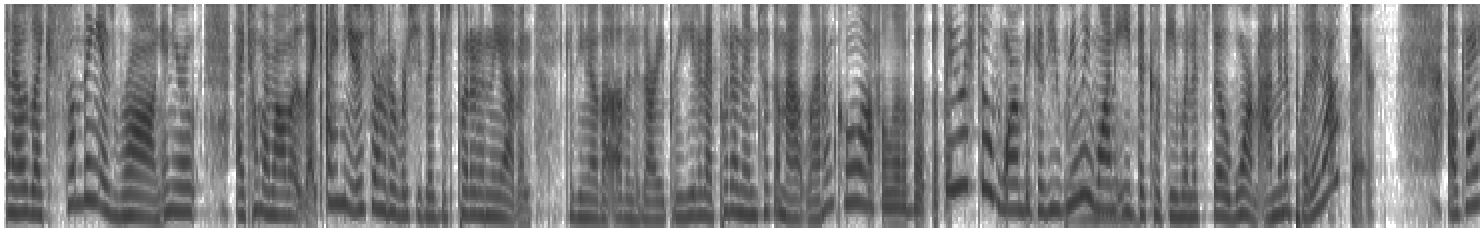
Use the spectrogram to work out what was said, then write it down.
and I was like, "Something is wrong." And you're, I told my mom I was like, "I need to start over." She's like, "Just put it in the oven because you know the oven is already preheated." I put it in, took them out, let them cool off a little bit, but they were still warm because you really want to eat the cookie when it's still warm. I'm gonna put it out there. Okay,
